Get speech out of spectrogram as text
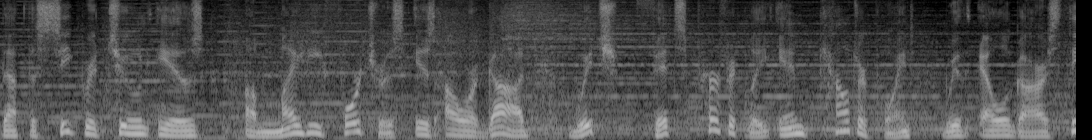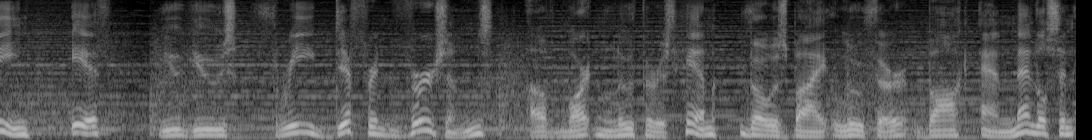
that the secret tune is A Mighty Fortress is Our God, which fits perfectly in counterpoint with Elgar's theme if you use three different versions of Martin Luther's hymn, those by Luther, Bach, and Mendelssohn,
